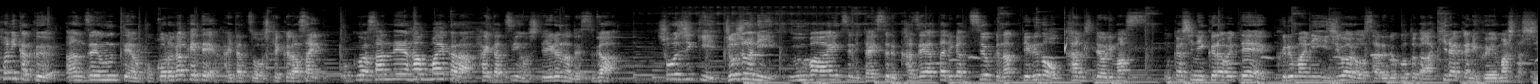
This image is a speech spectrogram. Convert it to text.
とにかく安全運転を心がけて配達をしてください。僕は3年半前から配達員をしているのですが正直徐々に UberEats に対する風当たりが強くなっているのを感じております。昔に比べて車に意地悪をされることが明らかに増えましたし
